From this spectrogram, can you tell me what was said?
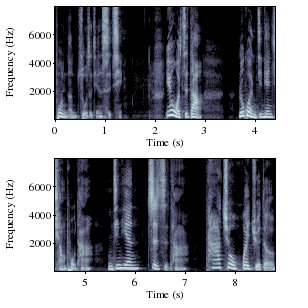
不能做这件事情，因为我知道，如果你今天强迫他，你今天制止他，他就会觉得，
